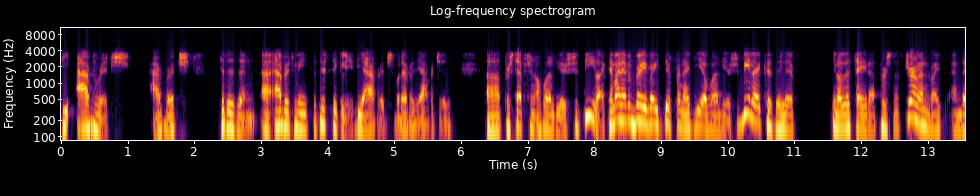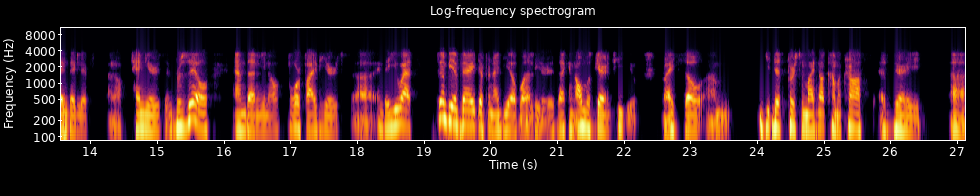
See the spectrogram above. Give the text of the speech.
the average average citizen. Uh, average means statistically the average, whatever the average is, uh, perception of what a leader should be like. They might have a very, very different idea of what a leader should be like because they live, you know, let's say that person is German, right? And then they live, I don't know, 10 years in Brazil and then, you know, four or five years, uh, in the US. It's going to be a very different idea of what a leader is. I can almost guarantee you, right? So, um, this person might not come across as very, uh,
